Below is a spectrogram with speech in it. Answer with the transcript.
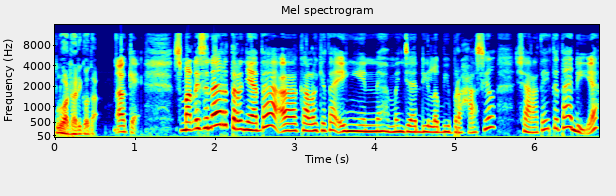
keluar dari kota. Oke, smart listener ternyata uh, kalau kita ingin menjadi lebih berhasil, syaratnya itu tadi ya.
